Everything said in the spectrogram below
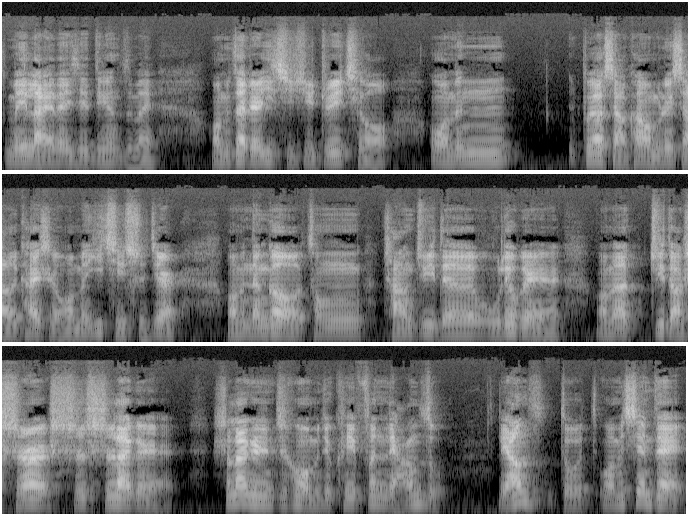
没来的一些弟兄姊妹，我们在这一起去追求。我们不要小看我们这小的开始，我们一起使劲儿。我们能够从常聚的五六个人，我们要聚到十二十十来个人，十来个人之后，我们就可以分两组，两组。我们现在。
